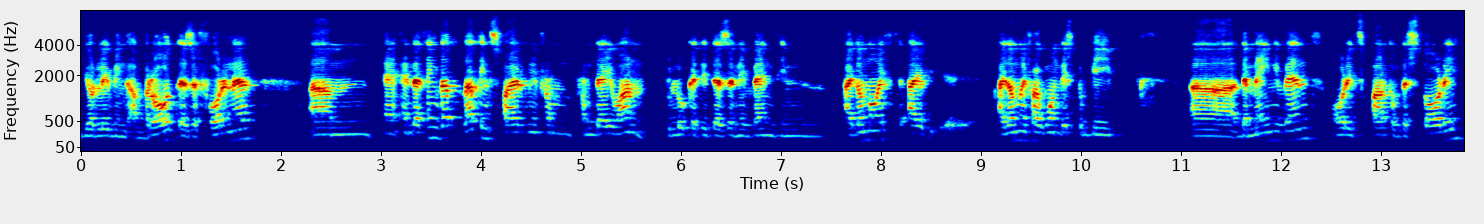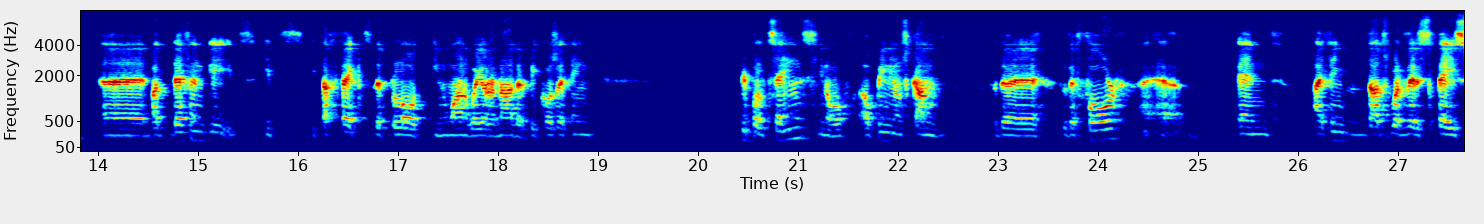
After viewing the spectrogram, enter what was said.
you're living abroad as a foreigner. Um, and, and, I think that that inspired me from from day one to look at it as an event in I don't know if I I don't know if I want this to be uh, the main event or it's part of the story, uh, but definitely it's it's it affects the plot in one way or another because I think people change. You know, opinions come to the to the fore, uh, and I think that's where there's space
